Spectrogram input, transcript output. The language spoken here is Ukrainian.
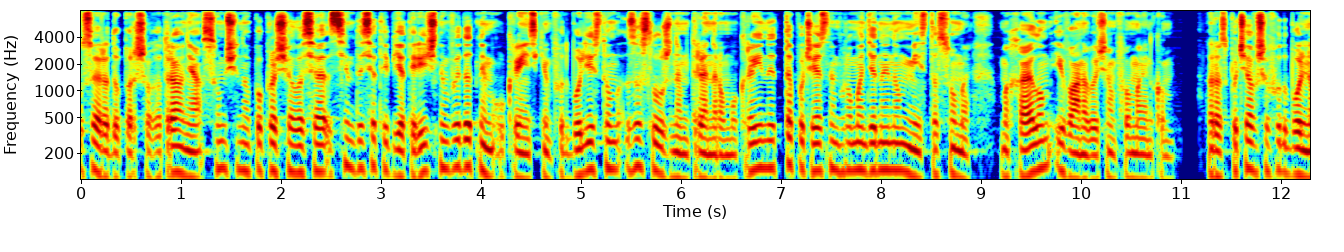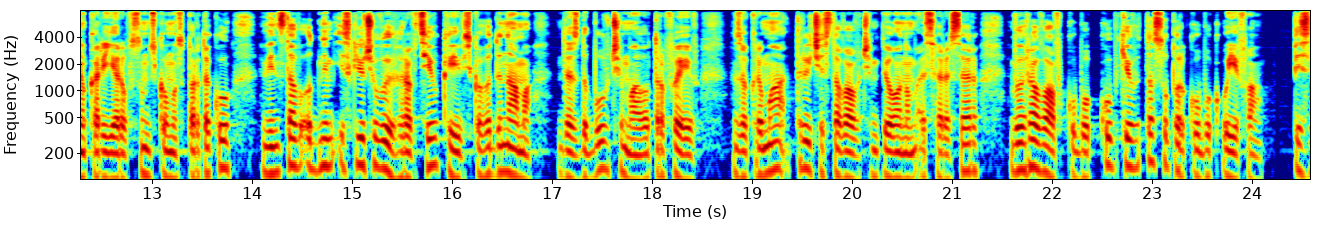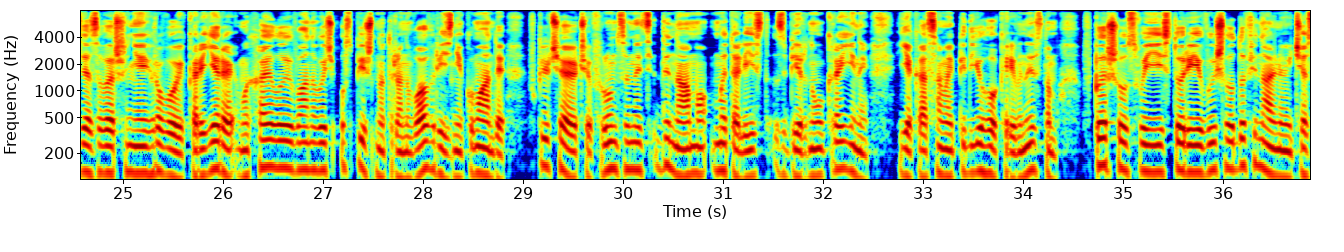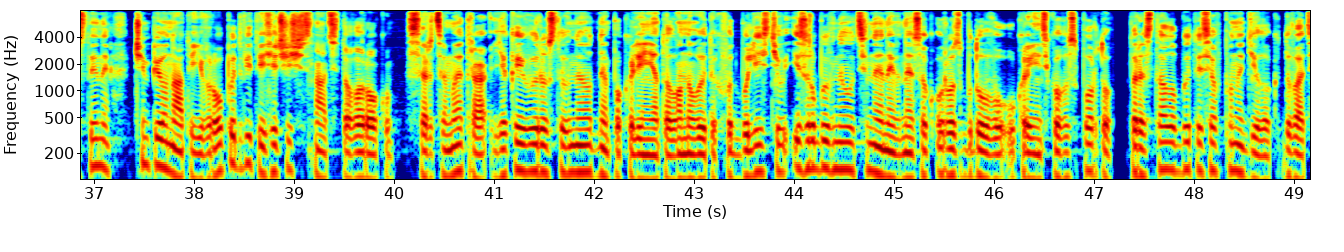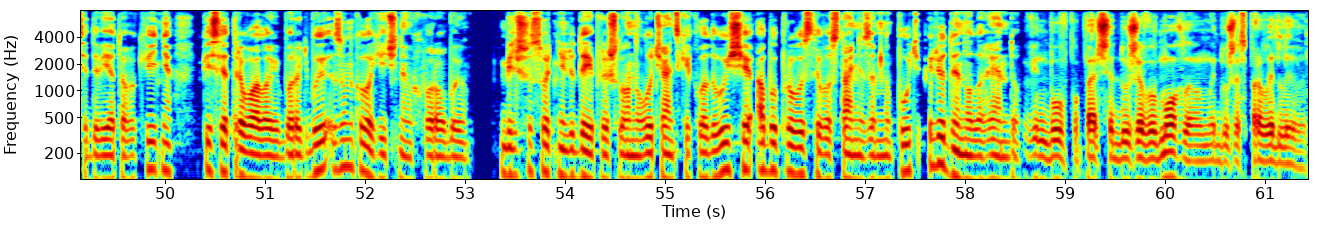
У середу 1 травня Сумщина попрощалася з 75-річним видатним українським футболістом, заслуженим тренером України та почесним громадянином міста Суми Михайлом Івановичем Фоменком. Розпочавши футбольну кар'єру в сумському Спартаку, він став одним із ключових гравців київського Динамо, де здобув чимало трофеїв. Зокрема, тричі ставав чемпіоном СРСР, вигравав Кубок Кубків та Суперкубок УЄФА. Після завершення ігрової кар'єри Михайло Іванович успішно тренував різні команди, включаючи Фрунзенець, Динамо, Металіст, збірну України, яка саме під його керівництвом вперше у своїй історії вийшла до фінальної частини чемпіонату Європи 2016 року. Серце метра, який виростив не одне покоління талановитих футболістів і зробив неоцінений внесок у розбудову українського спорту, перестало битися в понеділок, 29 квітня, після тривалої боротьби з онкологічною хворобою. Більше сотні людей прийшло на Лучанське кладовище, аби провести в останню земну путь людину легенду. Він був, по-перше, дуже вимогливим і дуже справедливим.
